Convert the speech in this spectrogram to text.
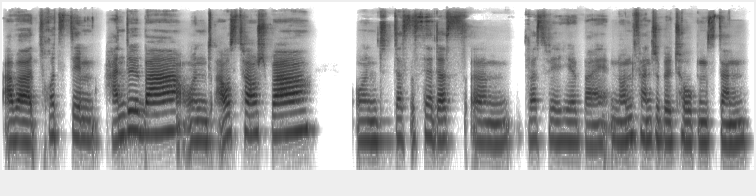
aber trotzdem handelbar und austauschbar. Und das ist ja das, ähm, was wir hier bei Non-Fungible Tokens dann,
